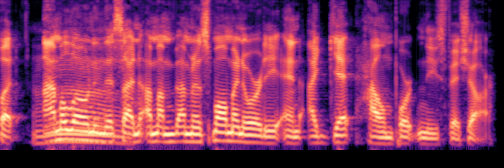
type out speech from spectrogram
But I'm alone in this. I, I'm, I'm, I'm in a small minority, and I get how important these fish are.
